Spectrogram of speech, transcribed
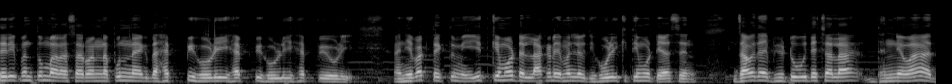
तरी पण तुम्हाला सर्वांना पुन्हा एकदा happy Holi happy Holi happy Holi. आणि हे बघताय तुम्ही इतके मोठे लाकडे म्हणले होती होळी किती मोठी असेल. जाऊ द्या भेटू उद्याच्याला. धन्यवाद.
